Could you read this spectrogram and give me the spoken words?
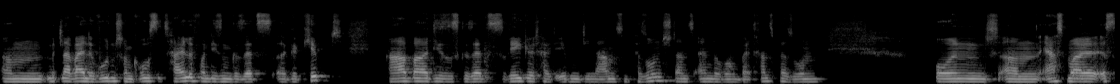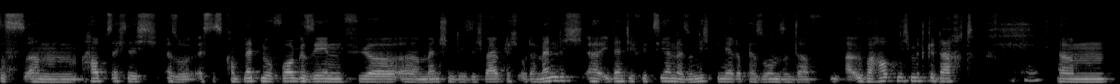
Ähm, mittlerweile wurden schon große Teile von diesem Gesetz äh, gekippt, aber dieses Gesetz regelt halt eben die Namens- und Personenstandsänderung bei Transpersonen. Und ähm, erstmal ist es ähm, hauptsächlich, also ist es komplett nur vorgesehen für äh, Menschen, die sich weiblich oder männlich äh, identifizieren. Also nicht-binäre Personen sind da überhaupt nicht mitgedacht. Okay. Ähm,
